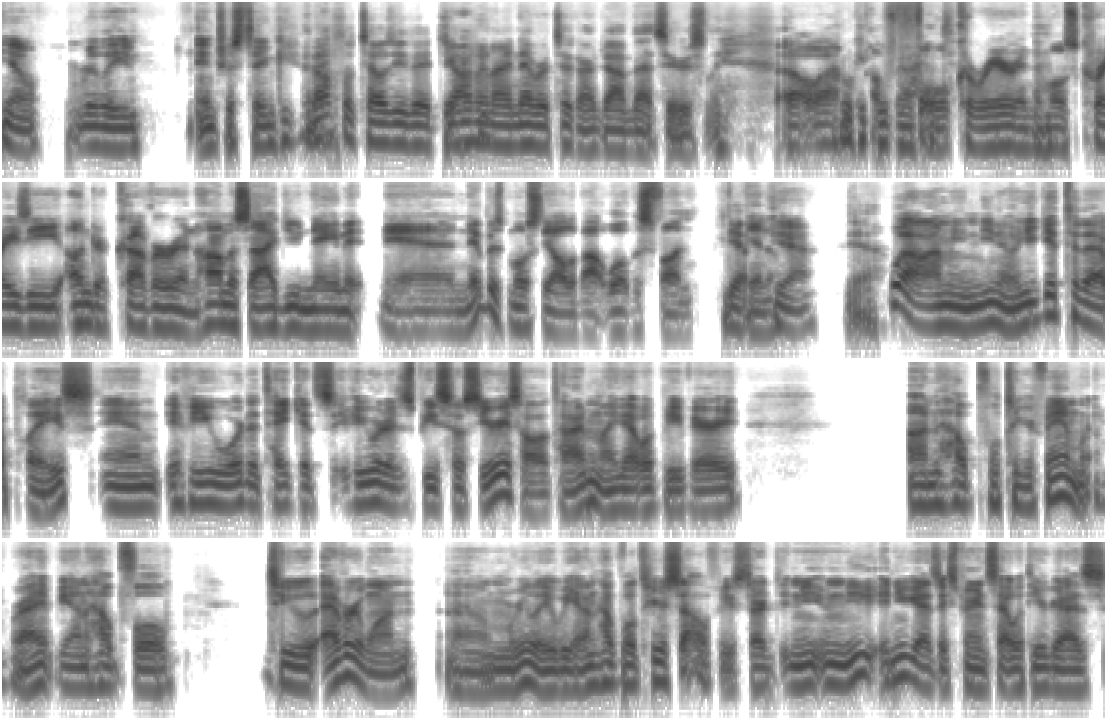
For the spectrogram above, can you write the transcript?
you know really interesting. It also tells you that John and I never took our job that seriously. Oh wow. A that. full career in the most crazy undercover and homicide you name it and it was mostly all about what was fun Yeah, you know Yeah. Yeah. Well, I mean, you know, you get to that place, and if you were to take it, if you were to just be so serious all the time, like that would be very unhelpful to your family, right? Be unhelpful to everyone. Um, really, be unhelpful to yourself. You start, and you, and you, and you guys experience that with your guys,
